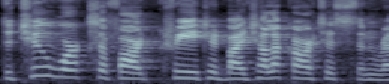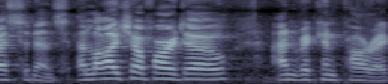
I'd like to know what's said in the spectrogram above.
the two works of art created by Jhalak artists in residence, Elijah Vardo and Rikin Parekh.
